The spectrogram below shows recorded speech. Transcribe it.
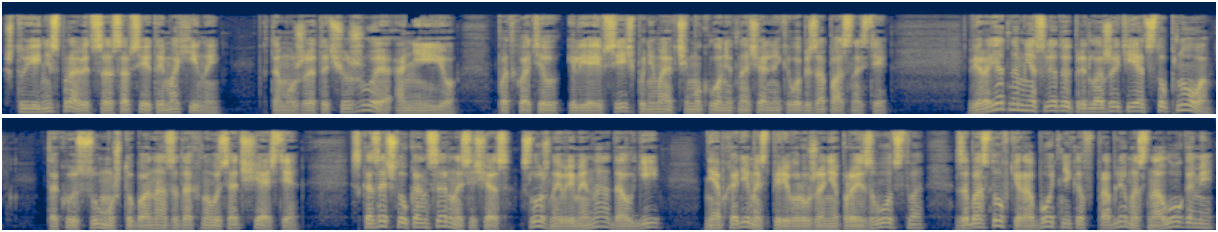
что ей не справиться со всей этой махиной. К тому же это чужое, а не ее, — подхватил Илья Евсеевич, понимая, к чему клонит начальник его безопасности. Вероятно, мне следует предложить ей отступного, такую сумму, чтобы она задохнулась от счастья. Сказать, что у концерна сейчас сложные времена, долги, необходимость перевооружения производства, забастовки работников, проблемы с налогами,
